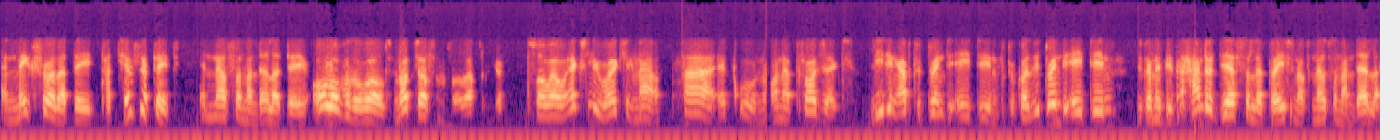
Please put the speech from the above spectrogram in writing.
and make sure that they participate in Nelson Mandela Day all over the world, not just in South Africa. So we're actually working now on a project leading up to 2018 because in 2018 is going to be the 100 year celebration of Nelson Mandela.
